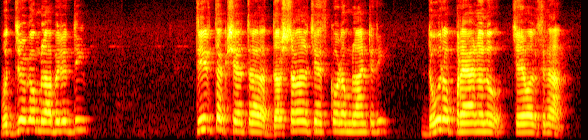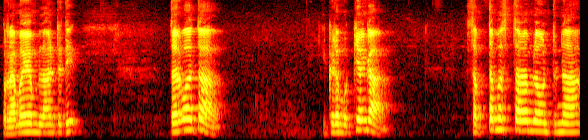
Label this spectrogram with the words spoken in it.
ఉద్యోగంలో అభివృద్ధి తీర్థక్షేత్రాల దర్శనాలు చేసుకోవడం లాంటిది దూర ప్రయాణాలు చేయవలసిన ప్రమేయం లాంటిది. తర్వాత ఇక్కడ ముఖ్యంగా సప్తమ స్థానంలో ఉంటున్న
